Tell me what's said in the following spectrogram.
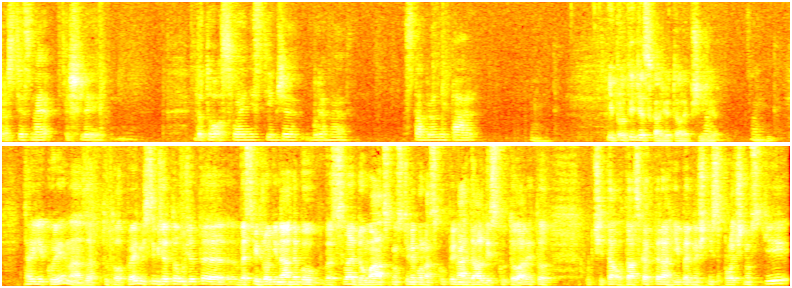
prostě jsme šli do toho osvojení s tím, že budeme stabilní pár. I pro ty děcka, že to je lepší, no. že? Mm-hmm. Tak děkujeme za tuto odpověď. Myslím, že to můžete ve svých rodinách nebo ve své domácnosti nebo na skupinách dál diskutovat. Je to určitá otázka, která hýbe dnešní společnosti.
